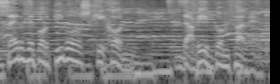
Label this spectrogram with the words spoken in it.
Ser Deportivos Gijón. David González.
